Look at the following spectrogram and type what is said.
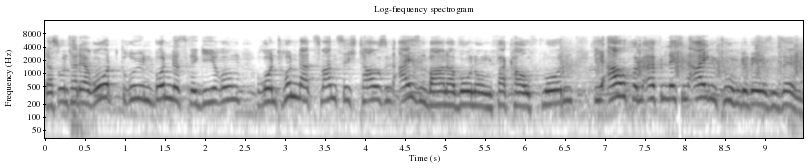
dass unter der rot-grünen Bundesregierung rund 120.000 Eisenbahnerwohnungen verkauft wurden, die auch im öffentlichen Eigentum gewesen sind.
